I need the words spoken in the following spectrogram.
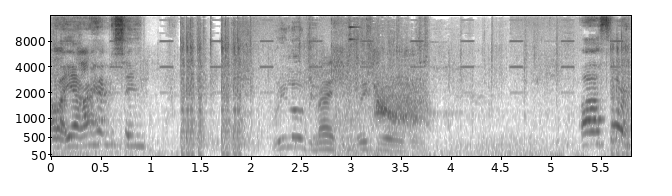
Oh yeah, I have the same. Nice. Which version? Uh, four.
